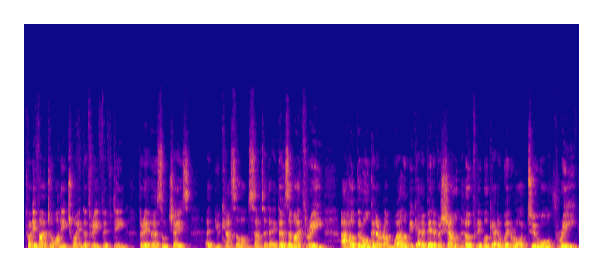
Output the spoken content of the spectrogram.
25 to 1 each way in the 315, the rehearsal chase at Newcastle on Saturday. Those are my three. I hope they're all going to run well and we get a bit of a shout and hopefully we'll get a winner or two or three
